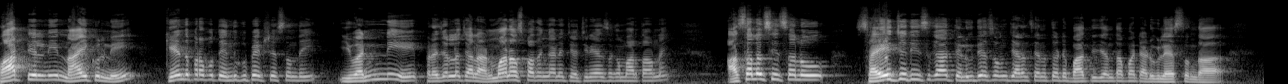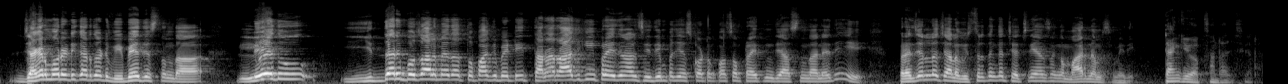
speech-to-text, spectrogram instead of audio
పార్టీలని నాయకుల్ని కేంద్ర ప్రభుత్వం ఎందుకు ఉపేక్షిస్తుంది? ఇవన్నీ ప్రజల్లో చాలా అనుమానాస్పదంగానే చర్చనీయాంశంగా మారుతా ఉన్నాయి. అసలు సిసలు సైజు దిశగా తెలుగుదేశం జనసేనతోటి భారతీయ జనతా పార్టీ అడుగులేస్తుందా? జగన్మోహన్ రెడ్డి గారితో విభేదిస్తుందా? లేదు ఇద్దరి భుజాల మీద తుపాకీ పెట్టి తన రాజకీయ ప్రయోజనాలు సిద్ధింపజేసుకోవడం కోసం ప్రయత్నం చేస్తుంది అనేది ప్రజల్లో చాలా విస్తృతంగా చర్చనీయాంశంగా మారిన అంశం ఇది. థ్యాంక్ యూ అప్సన్ రాజేష్ గారు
